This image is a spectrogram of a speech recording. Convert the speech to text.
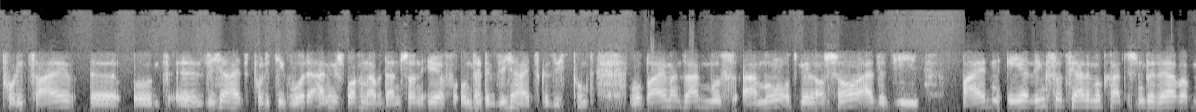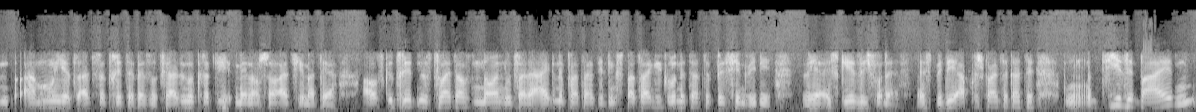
Polizei äh, und äh, Sicherheitspolitik wurde angesprochen, aber dann schon eher unter dem Sicherheitsgesichtspunkt. Wobei man sagen muss, Armand und Mélenchon, also die beiden eher linkssozialdemokratischen Bewerber, Armand jetzt als Vertreter der Sozialdemokratie, Mélenchon als jemand, der ausgetreten ist 2009 und seine eigene Partei, die Linkspartei gegründet hatte, bisschen wie die WSG sich von der SPD abgespaltet hatte. Diese beiden,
